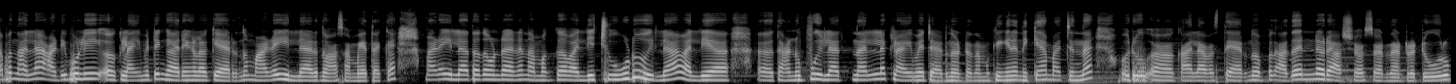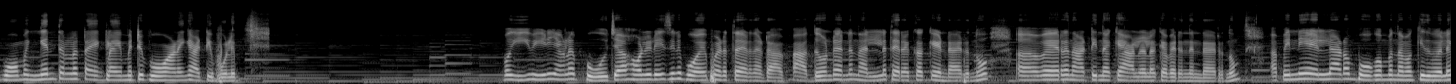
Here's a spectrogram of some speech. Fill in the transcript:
അപ്പോൾ നല്ല അടിപൊളി ക്ലൈമറ്റും കാര്യങ്ങളൊക്കെ ആയിരുന്നു. മഴയില്ലായിരുന്നു ആ സമയത്തൊക്കെ. മഴയില്ലാത്തത് കൊണ്ട് തന്നെ നമുക്ക് വലിയ ചൂടും ഇല്ല വലിയ തണുപ്പും ഇല്ലാത്ത നല്ല ക്ലൈമറ്റ് ആയിരുന്നു കേട്ടോ. നമുക്കിങ്ങനെ നിൽക്കാൻ പറ്റുന്ന ഒരു കാലാവസ്ഥയായിരുന്നു. അപ്പോൾ അത് തന്നെ ഒരു ആശ്വാസമായിരുന്നു കേട്ടോ. ടൂറ് പോകുമ്പോൾ ഇങ്ങനത്തെ ഉള്ള ക്ലൈമറ്റ് പോവുകയാണെങ്കിൽ അടിപൊളി. അപ്പോൾ ഈ വീട് ഞങ്ങൾ പൂജ ഹോളിഡേയ്സിന് പോയപ്പോൾ എടുത്തായിരുന്നു കേട്ടോ. അപ്പോൾ അതുകൊണ്ട് തന്നെ നല്ല തിരക്കൊക്കെ ഉണ്ടായിരുന്നു. വേറെ നാട്ടിൽ നിന്നൊക്കെ ആളുകളൊക്കെ വരുന്നുണ്ടായിരുന്നു. പിന്നെ എല്ലായിടം പോകുമ്പോൾ നമുക്ക് ഇതുപോലെ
